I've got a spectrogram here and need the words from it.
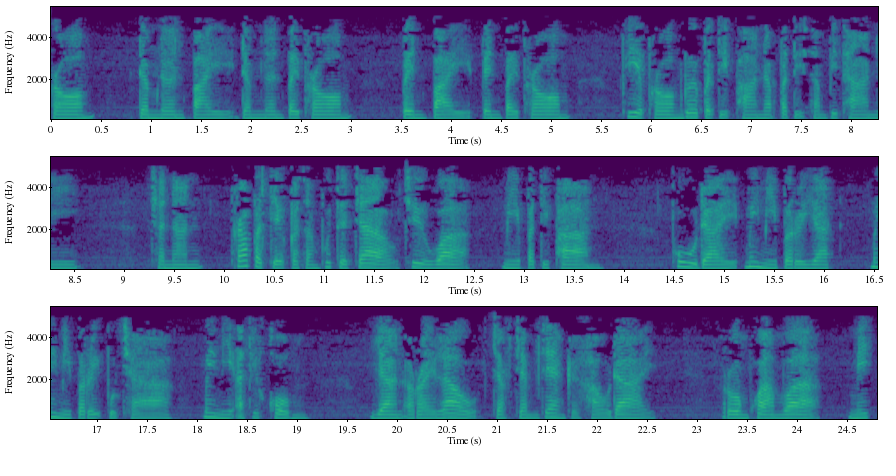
พร้อมดำเนินไปดำเนินไปพร้อม เป็นไป เป็นไปพร้อม เพียรพร้อมด้วยปฏิภาณปฏิสัมพิทานี้ ฉะนั้น พระปัจเจกสัมพุทธเจ้าชื่อว่า มีปฏิพานผู้ใดไม่มีปริยัตไม่มีปริปุชาไม่มีอธิคม ยานอะไรเล่าจากแจมแจ้งแก่เขาได้ รวมความว่า มิตร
